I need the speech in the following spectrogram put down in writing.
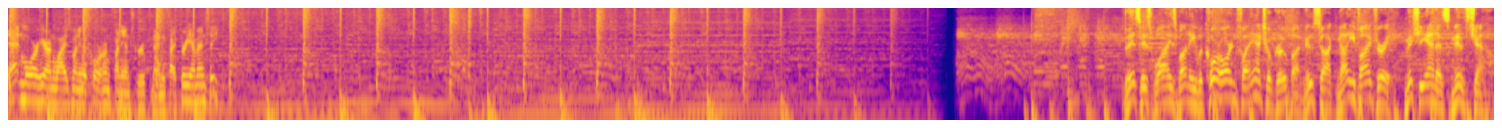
That and more here on Wise Money with Korhorn Financial Group 95.3 MNC. This is Wise Money with Korhorn Financial Group on Newstalk 95.3, Michiana's news channel,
